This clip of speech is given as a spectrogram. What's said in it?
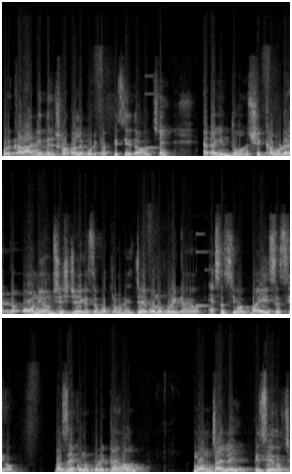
পরীক্ষার আগের দিন সকালে পরীক্ষা পিছিয়ে দেওয়া হচ্ছে। এটা কিন্তু শিক্ষা বোর্ডের একটা অনিয়ম সৃষ্টি হয়ে গেছে বর্তমানে। যে কোনো পরীক্ষায় হোক এসএসসি হোক বা এইচএসসি হোক, বা যে কোনো পরীক্ষায় হোক, মন চাইলেই পিছিয়ে যাচ্ছে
